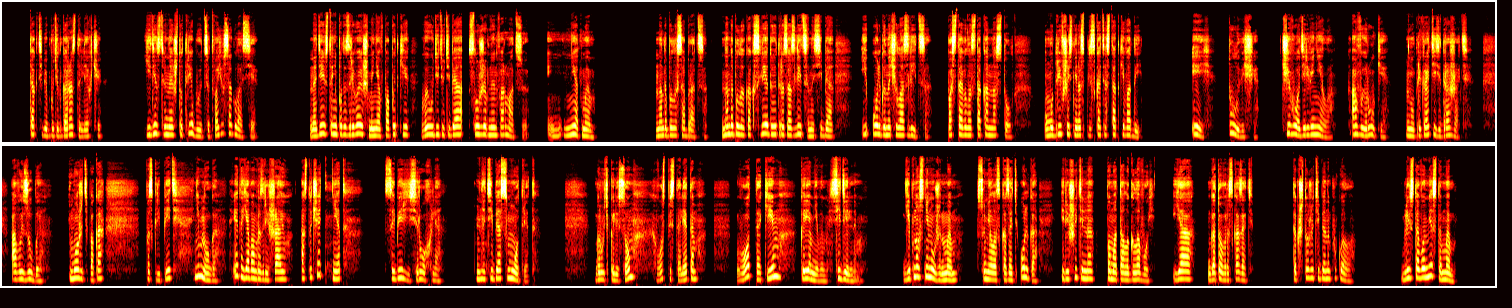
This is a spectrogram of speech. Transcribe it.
Так тебе будет гораздо легче. Единственное, что требуется, твое согласие. Надеюсь, ты не подозреваешь меня в попытке выудить у тебя служебную информацию. Нет, мэм. Надо было собраться. Надо было как следует разозлиться на себя. И Ольга начала злиться. Поставила стакан на стол, умудрившись не расплескать остатки воды. «Эй, туловище, чего одеревенело?» А вы руки? Ну, прекратите дрожать. А вы зубы? Можете пока поскрипеть немного. Это я вам разрешаю. А стучать нет. Соберись, Рохля. На тебя смотрят. Грудь колесом, хвост пистолетом. Вот таким кремниевым, сидельным. Гипноз не нужен, мэм, сумела сказать Ольга и решительно помотала головой. Я готова рассказать. Так что же тебя напугало? Близ того места, мэм,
